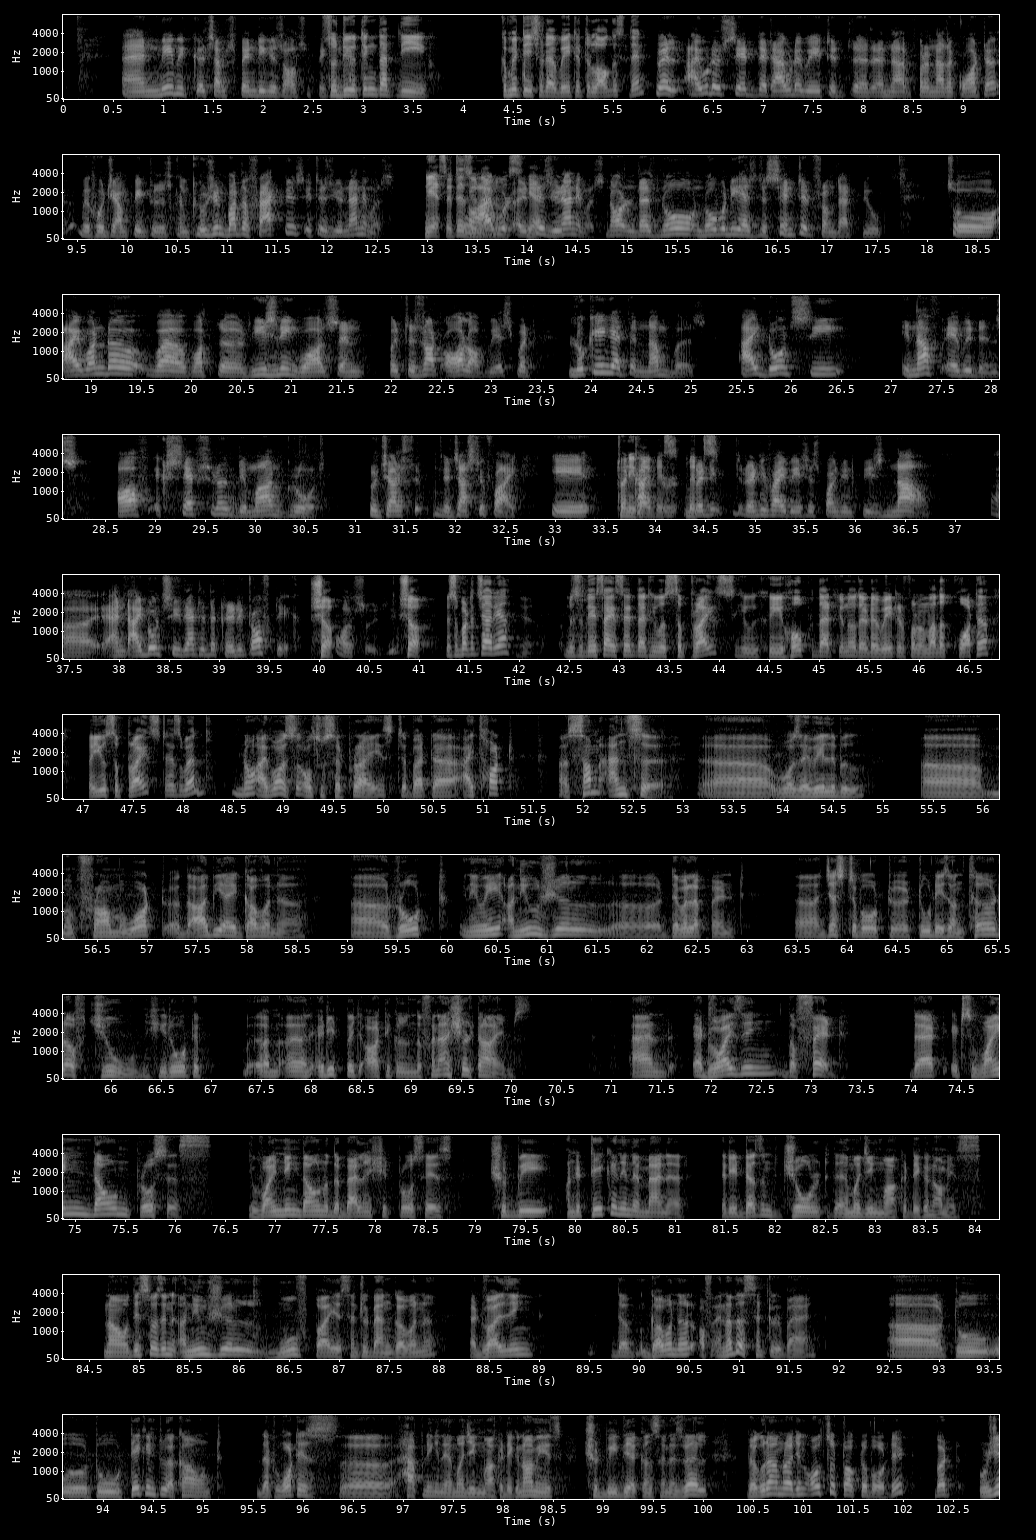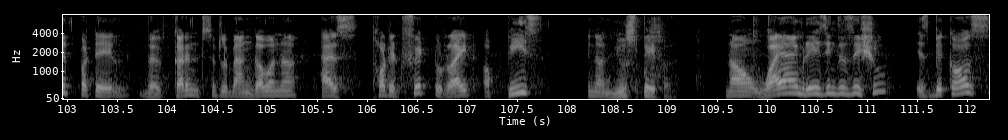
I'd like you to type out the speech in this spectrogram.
And maybe some spending is also picking up. So do you think that the committee should have waited till August then? Well, I would have said that I would have waited uh, for another quarter before jumping to this conclusion. But the fact is, it is unanimous. Yes, it is So I would, unanimous. it yeah. is unanimous. No, there's no nobody has dissented from that view. So I wonder well, what the reasoning was, and it is not all obvious. But looking at the numbers, I don't see enough evidence of exceptional demand growth to just, justify a 25 basis- 20 25 basis point increase now. Uh, and I don't see that in the credit offtake Sure. also. Sure. Mr. Bhattacharya? Mr. Desai said that he was surprised. He, he hoped that, you know, they'd have waited for another quarter. Were you surprised as well? No, I was also surprised, but uh, I thought uh, some answer uh, was available um, from what the RBI governor uh, wrote in a way unusual uh, development uh, just about uh, two days on 3rd of June. He wrote a, an, an edit page article in the Financial Times and advising the Fed that its wind down process, the winding down of the balance sheet process, should be undertaken in a manner that it doesn't jolt the emerging market economies. Now, this was an unusual move by a central bank governor advising the governor of another central bank uh, to, uh, to take into account that what is uh, happening in emerging market economies should be their concern as well. Raghuram Rajan also talked about it, but Urjit Patel, the current central bank governor, has thought it fit to write a piece in a newspaper. Now, why I'm raising this issue is because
